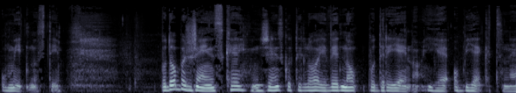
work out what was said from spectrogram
umetnosti. Podoba ženske in žensko telo je vedno podrejeno, je objekt. Ne?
